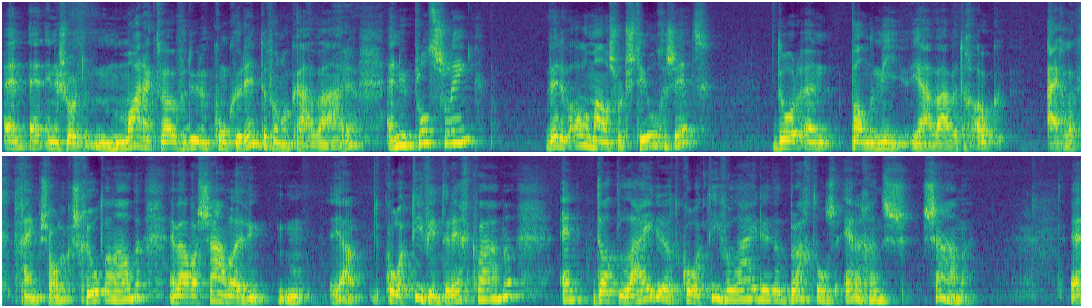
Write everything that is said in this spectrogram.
En, en, in een soort markt waar we voortdurend concurrenten van elkaar waren. En nu plotseling werden we allemaal een soort stilgezet door een pandemie, ja, waar we toch ook eigenlijk geen persoonlijke schuld aan hadden. En waar we als samenleving ja, collectief in terecht kwamen. En dat lijden, dat collectieve lijden, dat bracht ons ergens samen. Eh,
